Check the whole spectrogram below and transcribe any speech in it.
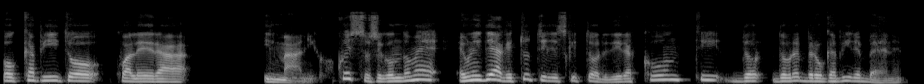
ho capito qual era il manico. Questo secondo me è un'idea che tutti gli scrittori di racconti do- dovrebbero capire bene.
